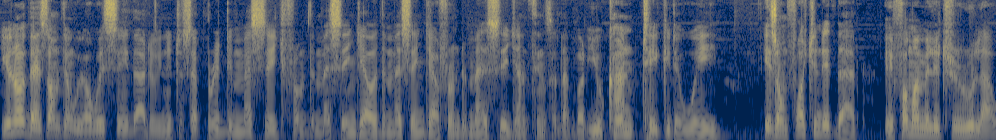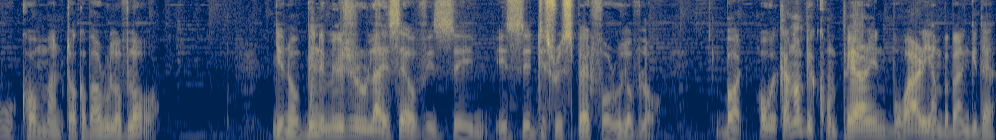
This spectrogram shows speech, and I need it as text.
You know, there's something we always say that we need to separate the message from the messenger or the messenger from the message and things like that. But you can't take it away. It's unfortunate that a former military ruler will come and talk about rule of law. You know, being a military ruler itself is a, is a disrespect for rule of law. But oh, we cannot be comparing Buhari and Babangida.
